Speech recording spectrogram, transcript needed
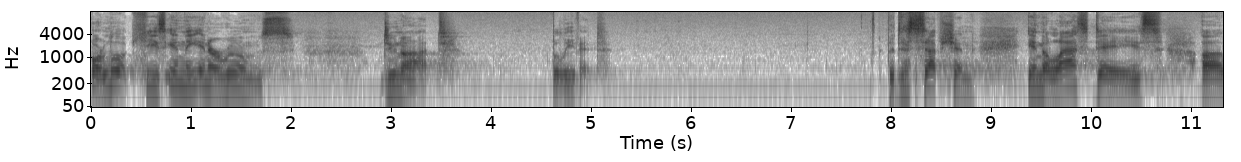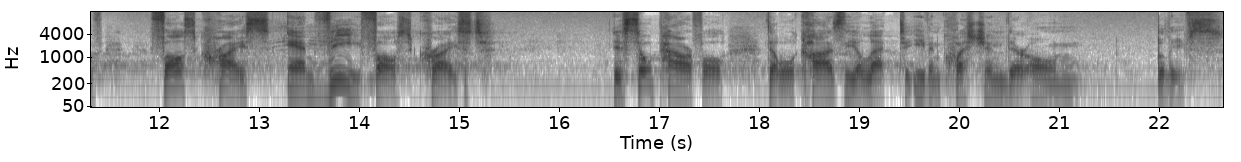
Or look, he's in the inner rooms, do not believe it. The deception in the last days of false Christs and the false Christ is so powerful that will cause the elect to even question their own beliefs.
